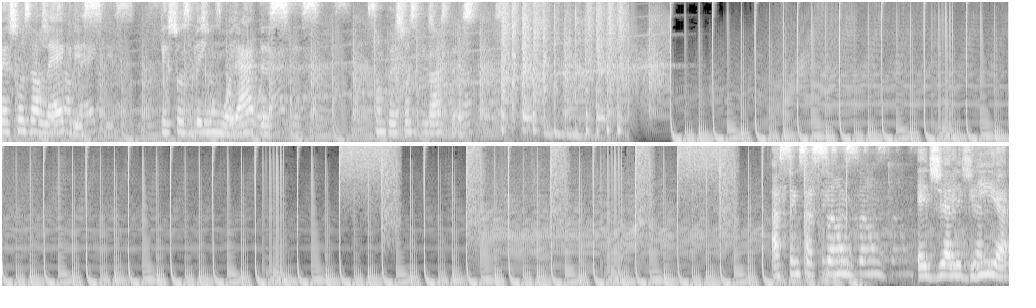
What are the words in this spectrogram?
Pessoas alegres, pessoas bem-humoradas, são pessoas prósperas. A sensação é de alegria.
